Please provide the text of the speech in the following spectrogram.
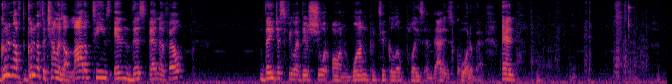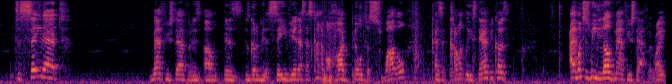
good enough good enough to challenge a lot of teams in this NFL. They just feel like they're short on one particular place, and that is quarterback. And to say that Matthew Stafford is um is is gonna be the savior. That's that's kind of a hard pill to swallow, as it currently stands. Because as much as we love Matthew Stafford, right,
